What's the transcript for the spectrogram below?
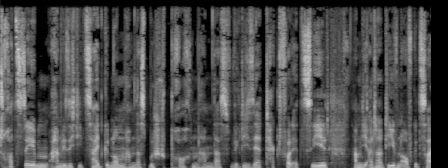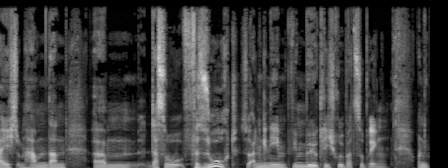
trotzdem haben die sich die Zeit genommen, haben das besprochen, haben das wirklich sehr taktvoll erzählt, haben die Alternativen aufgezeigt und haben dann ähm, das so versucht, so angenehm wie möglich rüberzubringen. Und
